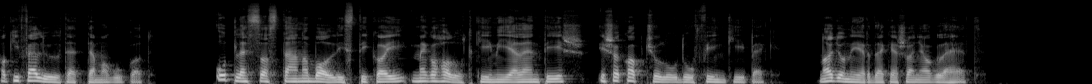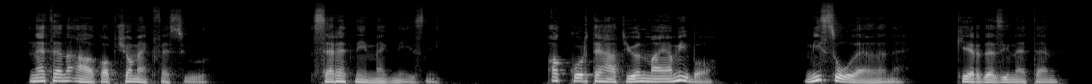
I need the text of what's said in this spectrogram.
aki felültette magukat. Ott lesz aztán a ballisztikai, meg a halott kémi jelentés és a kapcsolódó fényképek. Nagyon érdekes anyag lehet. Neten állkapcsa megfeszül. Szeretném megnézni. Akkor tehát jön Miami-ba? Mi szól ellene? kérdezi Neten,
